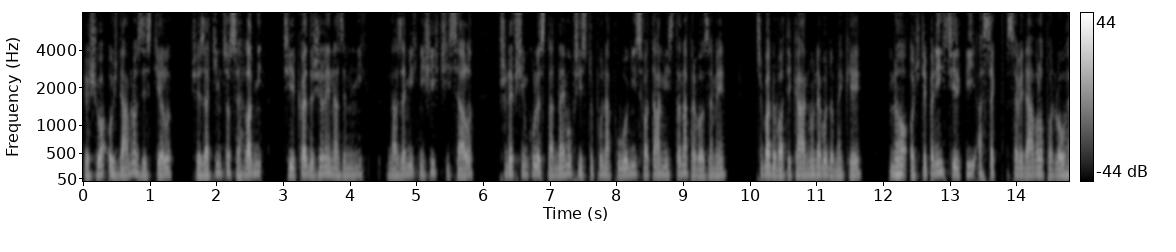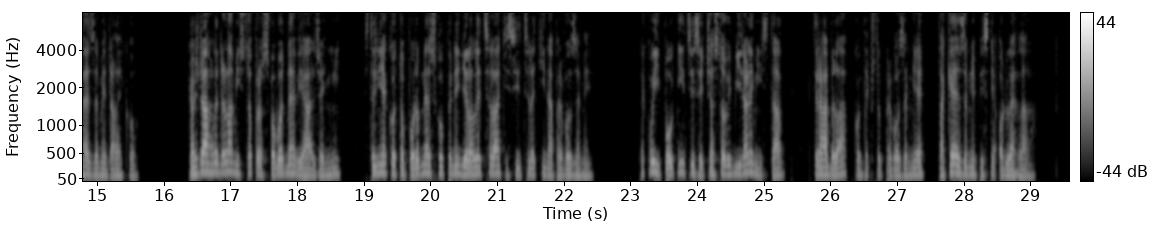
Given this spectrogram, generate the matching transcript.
Joshua už dávno zjistil, že zatímco se hlavní církve držely na, zemních, na zemích nižších čísel, především kvůli snadnému přístupu na původní svatá místa na prvozemi, třeba do Vatikánu nebo do Meky, mnoho odštěpených církví a sekt se vydávalo po dlouhé zemi daleko. Každá hledala místo pro svobodné vyjádření, stejně jako to podobné skupiny dělaly celá tisíciletí na prvozemi. Takoví poutníci si často vybírali místa, která byla v kontextu prvozemě také zeměpisně odlehlá.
